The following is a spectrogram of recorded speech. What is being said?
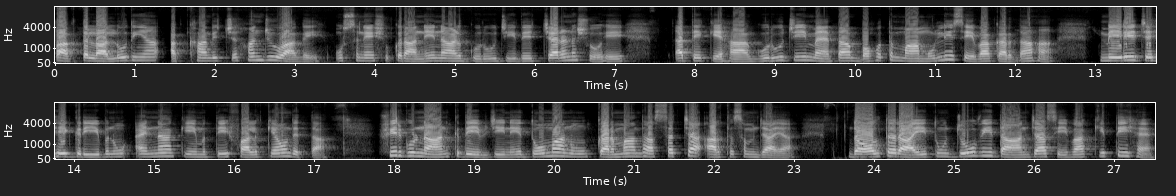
ਭਗਤ ਲਾਲੂ ਦੀਆਂ ਅੱਖਾਂ ਵਿੱਚ ਹੰਝੂ ਆ ਗਏ। ਉਸਨੇ ਸ਼ੁਕਰਾਨੇ ਨਾਲ ਗੁਰੂ ਜੀ ਦੇ ਚਰਨ ਛੋਹੇ ਅਤੇ ਕਿਹਾ, ਗੁਰੂ ਜੀ, ਮੈਂ ਤਾਂ ਬਹੁਤ ਮਾਮੂਲੀ ਸੇਵਾ ਕਰਦਾ ਹਾਂ। ਮੇਰੇ ਜਿਹੇ ਗਰੀਬ ਨੂੰ ਇੰਨਾ ਕੀਮਤੀ ਫਲ ਕਿਉਂ ਦਿੱਤਾ? ਫਿਰ ਗੁਰੂ ਨਾਨਕ ਦੇਵ ਜੀ ਨੇ ਦੋਵਾਂ ਨੂੰ ਕਰਮਾਂ ਦਾ ਸੱਚਾ ਅਰਥ ਸਮਝਾਇਆ। ਦੌਲਤ ਰਾਏ, ਤੂੰ ਜੋ ਵੀ ਦਾਨ ਜਾਂ ਸੇਵਾ ਕੀਤੀ ਹੈ,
